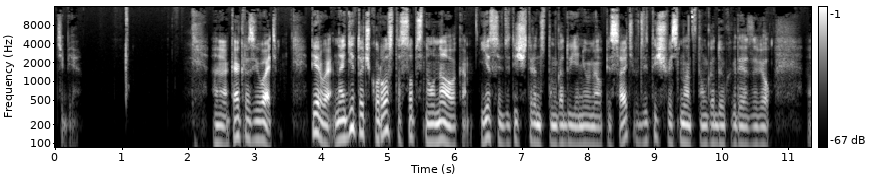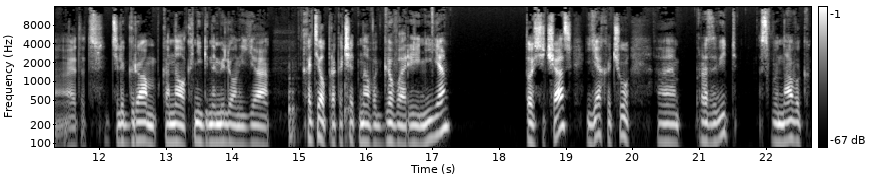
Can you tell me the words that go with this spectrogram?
тебе. А, как развивать? Первое. Найди точку роста собственного навыка. Если в 2014 году я не умел писать, в 2018 году, когда я завел э, этот телеграм-канал «Книги на миллион», я хотел прокачать навык говорения, то сейчас я хочу э, развить свой навык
